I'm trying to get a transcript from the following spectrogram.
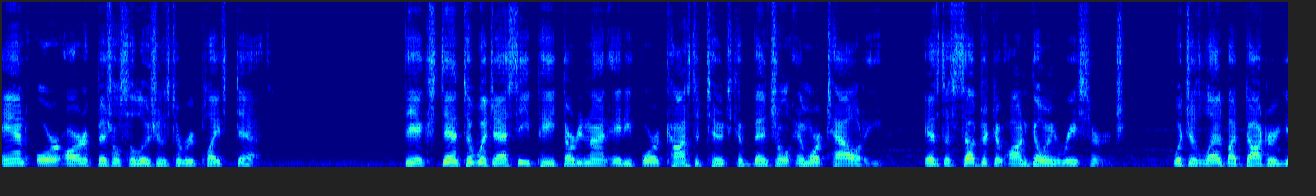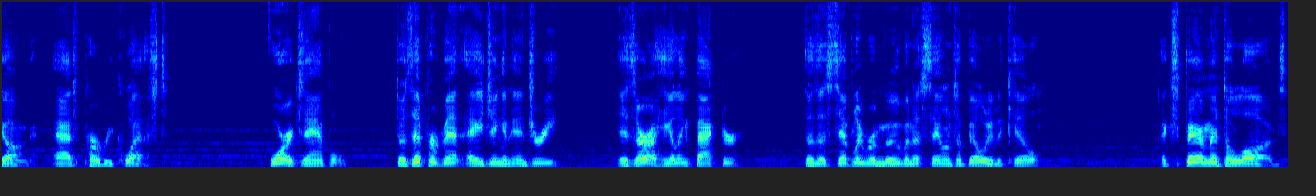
and or artificial solutions to replace death. The extent to which SCP-3984 constitutes conventional immortality is the subject of ongoing research, which is led by Dr. Young, as per request. For example, does it prevent aging and injury? Is there a healing factor? Does it simply remove an assailant's ability to kill? Experimental logs,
